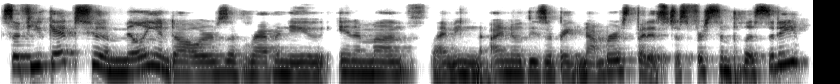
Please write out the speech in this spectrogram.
So if you get to a million dollars of revenue in a month, I mean, I know these are big numbers, but it's just for simplicity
